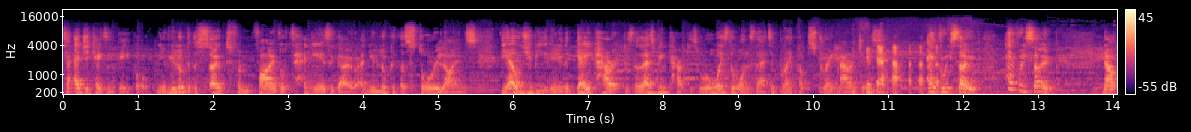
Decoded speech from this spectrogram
to educating people. You know, if you look at the soaps from five or ten years ago, and you look at the storylines, the LGBT, you know, the gay characters, the lesbian characters were always the ones there to break up straight marriages. Yeah. Every soap, every soap. Now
